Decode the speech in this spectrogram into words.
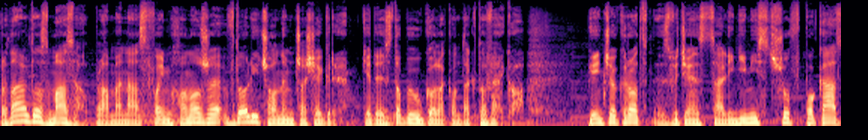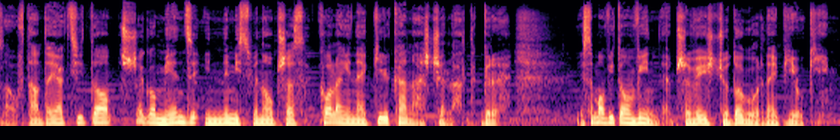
Ronaldo zmazał plamę na swoim honorze w doliczonym czasie gry, kiedy zdobył gola kontaktowego. Pięciokrotny zwycięzca Ligi Mistrzów pokazał w tamtej akcji to, z czego między innymi słynął przez kolejne kilkanaście lat gry. Niesamowitą windę przy wyjściu do górnej piłki.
